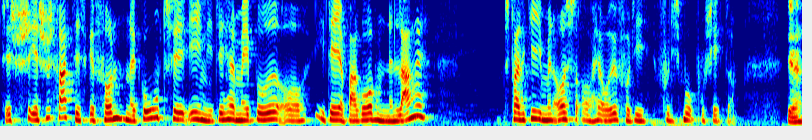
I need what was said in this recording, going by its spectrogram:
Så jeg synes, jeg synes faktisk, at fonden er god til egentlig det her med både at, i dag at bakke op om den lange strategi, men også at have øje for de, for de små projekter. Ja,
